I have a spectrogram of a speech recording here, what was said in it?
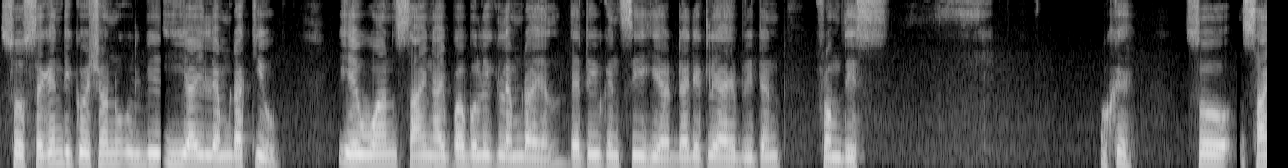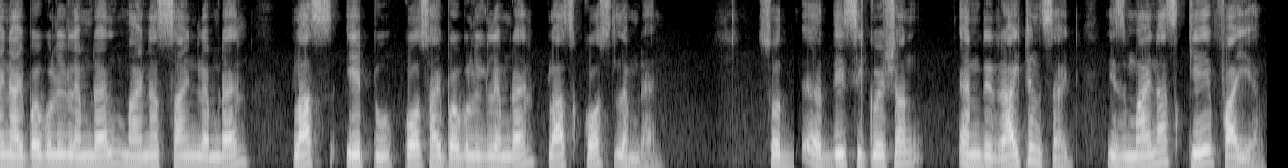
So, second equation will be EI lambda cube a1 sin hyperbolic lambda l that you can see here directly I have written from this. Okay. So, sin hyperbolic lambda l minus sin lambda l plus a2 cos hyperbolic lambda l plus cos lambda l. So, uh, this equation and the right hand side is minus k phi l.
